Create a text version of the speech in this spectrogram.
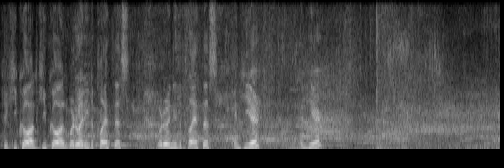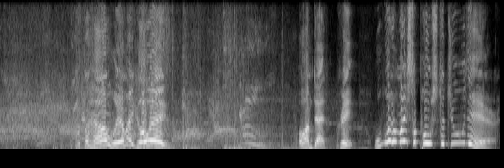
Okay, keep going, keep going. Where do I need to plant this? Where do I need to plant this? In here? In here? What the hell? Where am I going? Oh, I'm dead. Great. Well, what am I supposed to do there?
